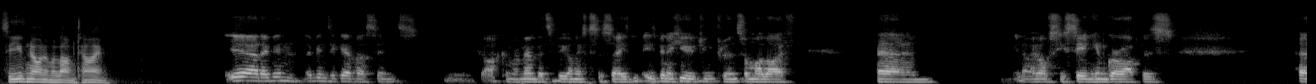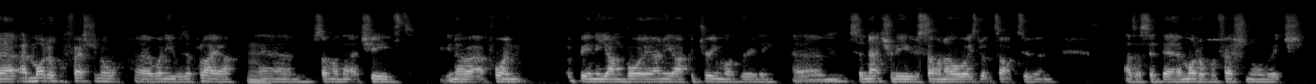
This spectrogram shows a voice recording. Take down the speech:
So you've known him a long time. Yeah, they've been they've been together since I can remember. To be honest, to say he's been a huge influence on my life. Um, you know, obviously seeing him grow up as uh, a model professional uh, when he was a player, mm. um, someone that achieved, you know, at a point of being a young boy, only I could dream of really. Um, so naturally, he was someone I always looked up to, and as I said, they're a model professional, which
